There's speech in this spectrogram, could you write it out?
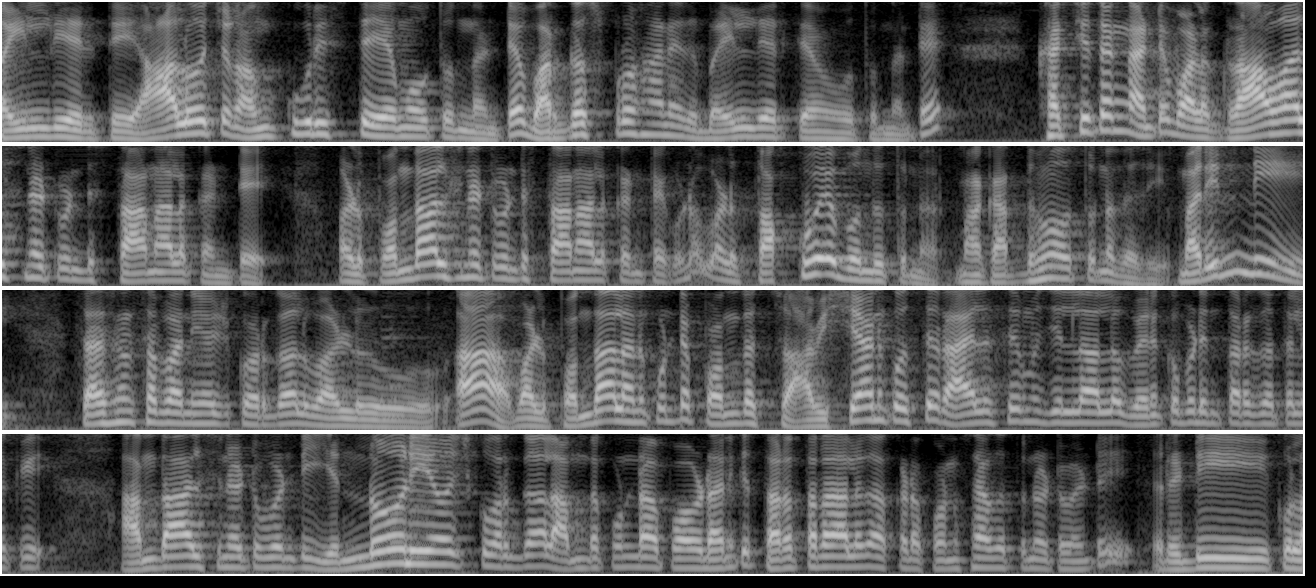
బయలుదేరితే ఆలోచన అంకురిస్తే ఏమవుతుందంటే వర్గస్పృహ అనేది బయలుదేరితే ఏమవుతుందంటే ఖచ్చితంగా అంటే వాళ్ళకి రావాల్సినటువంటి స్థానాల కంటే వాళ్ళు పొందాల్సినటువంటి స్థానాల కంటే కూడా వాళ్ళు తక్కువే పొందుతున్నారు. మనకు అర్థమవుతున్నది అది. మరిన్ని శాసనసభ నియోజకవర్గాలు వాళ్ళు వాళ్ళు పొందాలనుకుంటే పొందొచ్చు. ఆ విషయానికి వస్తే రాయలసీమ జిల్లాలో వెనుకబడిన తరగతులకి అందాల్సినటువంటి ఎన్నో నియోజకవర్గాలు అందకుండా పోవడానికి తరతరాలుగా అక్కడ కొనసాగుతున్నటువంటి రెడ్డి కుల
